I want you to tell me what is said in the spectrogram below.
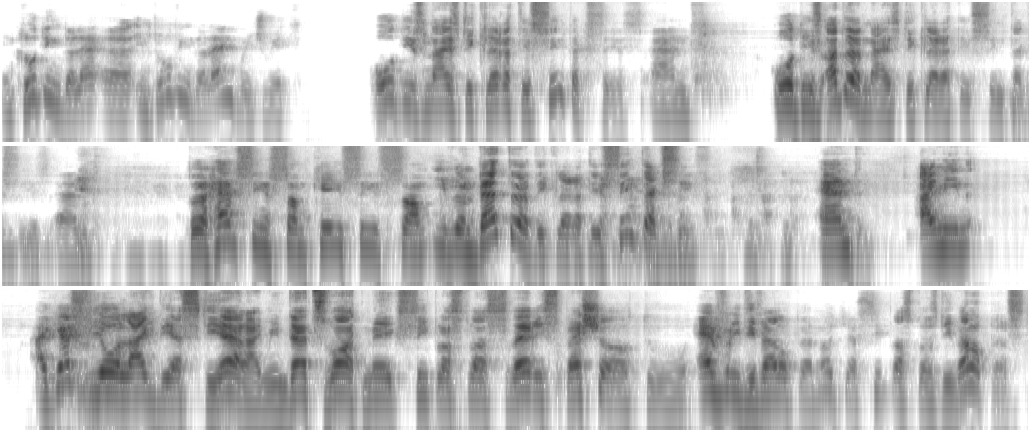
including the uh, improving the language with all these nice declarative syntaxes and all these other nice declarative syntaxes, and perhaps in some cases some even better declarative syntaxes. And I mean, I guess we all like the STL. I mean, that's what makes C++ very special to every developer, not just C++ developers.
